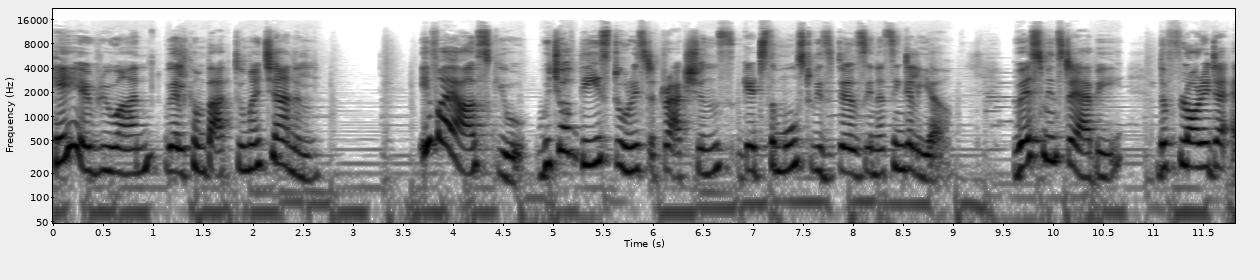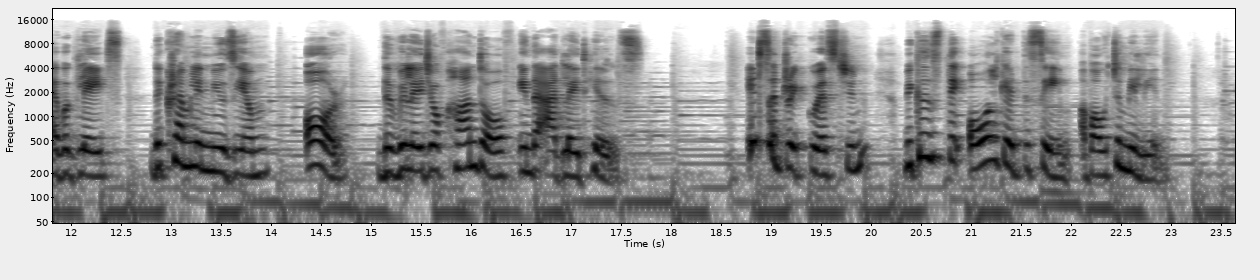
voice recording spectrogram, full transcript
Hey everyone, welcome back to my channel. If I ask you which of these tourist attractions gets the most visitors in a single year, Westminster Abbey, the Florida Everglades, the Kremlin Museum, or the village of Hahndorf in the Adelaide Hills? It's a trick question because they all get the same, about a million.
